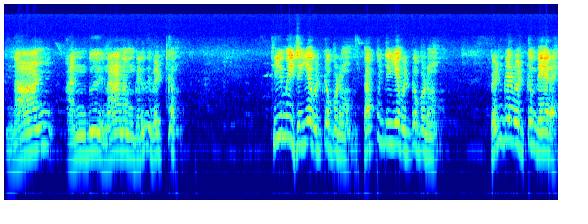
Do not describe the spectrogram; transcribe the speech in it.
நான் அன்பு நாணம்ங்கிறது வெட்கம். தீமை செய்ய வெட்கப்படணும் தப்பு செய்ய வெட்கப்படணும். பெண்கள் வெட்கம் வேற.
